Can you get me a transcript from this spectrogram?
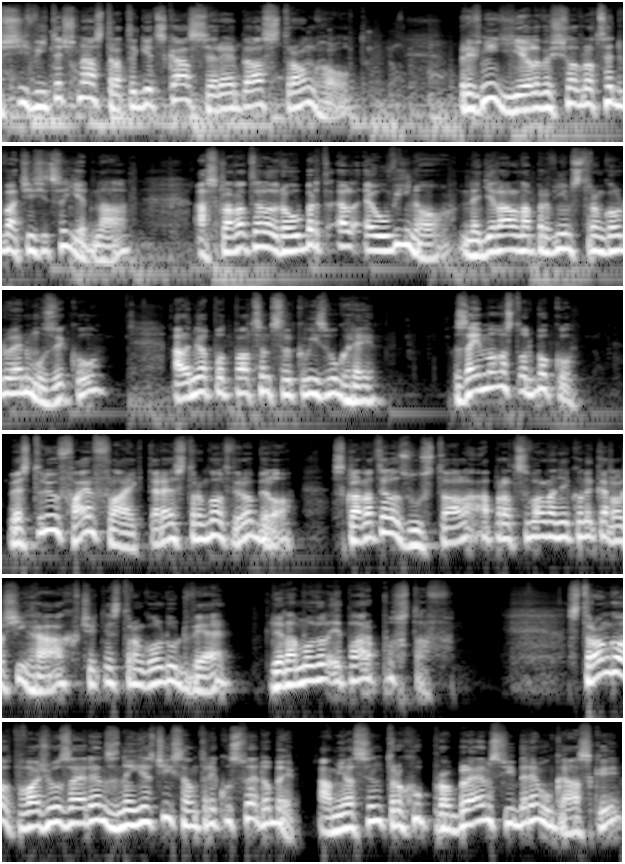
Další výtečná strategická série byla Stronghold. První díl vyšel v roce 2001 a skladatel Robert L. Euvino nedělal na prvním Strongholdu jen muziku, ale měl pod palcem celkový zvuk hry. Zajímavost od boku. Ve studiu Firefly, které Stronghold vyrobilo, skladatel zůstal a pracoval na několika dalších hrách, včetně Strongholdu 2, kde namluvil i pár postav. Stronghold považuji za jeden z nejhezčích soundtracků své doby a měl jsem trochu problém s výběrem ukázky,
